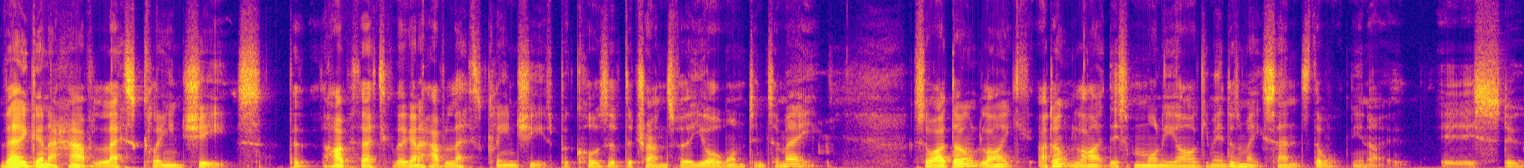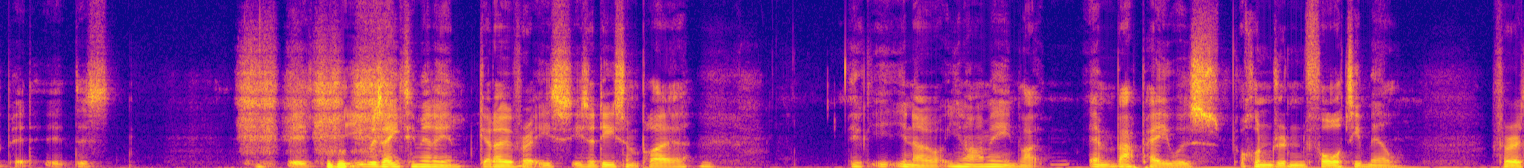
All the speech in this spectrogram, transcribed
they're going to have less clean sheets. But hypothetically, they're going to have less clean sheets because of the transfer you're wanting to make. So I don't like I don't like this money argument. It doesn't make sense. The, you know, it is stupid. It he was eighty million. Get over it. He's he's a decent player. Hmm. You, you know you know what I mean. Like Mbappe was one hundred and forty mil for a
